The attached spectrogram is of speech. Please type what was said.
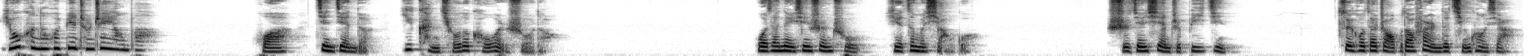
有可能会变成这样吧？花渐渐的以恳求的口吻说道：“我在内心深处也这么想过。时间限制逼近，最后在找不到犯人的情况下，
